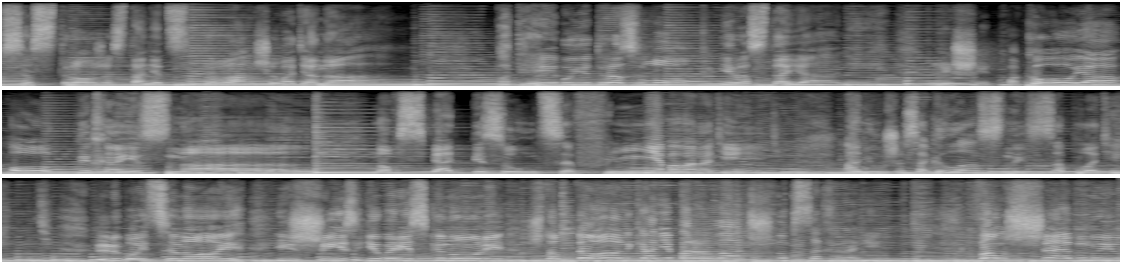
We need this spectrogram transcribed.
Все строже станет спрашивать она. Потребует разлук и расстояний Лишит покоя, отдыха и сна. Но вспять безумцев не поворотить Они уже согласны заплатить. Любой ценой и жизнью бы рискнули Чтоб только не порвать, чтоб сохранить волшебную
